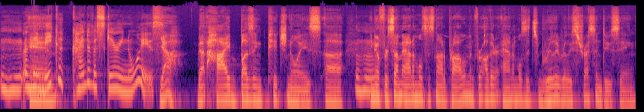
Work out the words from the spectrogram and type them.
Mm-hmm. And, and, they make a kind of a scary noise. Yeah, that high buzzing pitch noise. Uh, mm-hmm. You know, for some animals, it's not a problem. And for other animals, it's really, really stress inducing.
